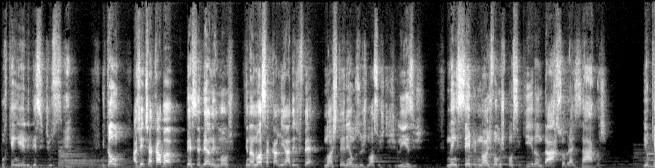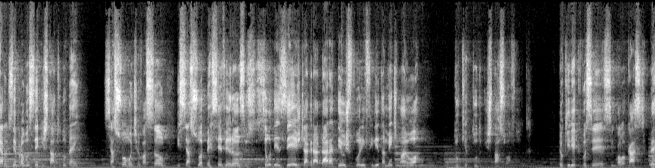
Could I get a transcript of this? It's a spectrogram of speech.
por quem ele decidiu ser. Então, a gente acaba percebendo, irmãos, que na nossa caminhada de fé nós teremos os nossos deslizes. Nem sempre nós vamos conseguir andar sobre as águas. E eu quero dizer para você que está tudo bem. Se a sua motivação e se a sua perseverança, o seu desejo de agradar a Deus for infinitamente maior do que tudo que está à sua volta. Eu queria que você se colocasse de pé.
